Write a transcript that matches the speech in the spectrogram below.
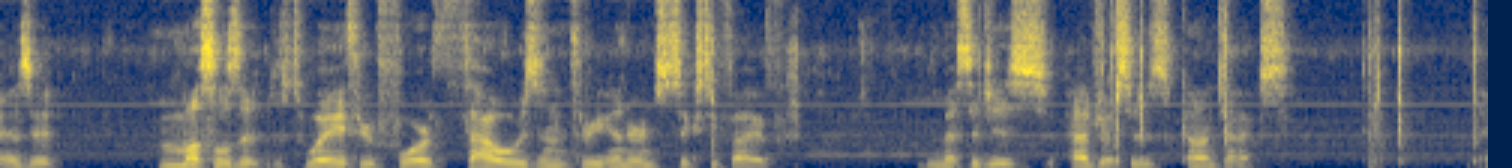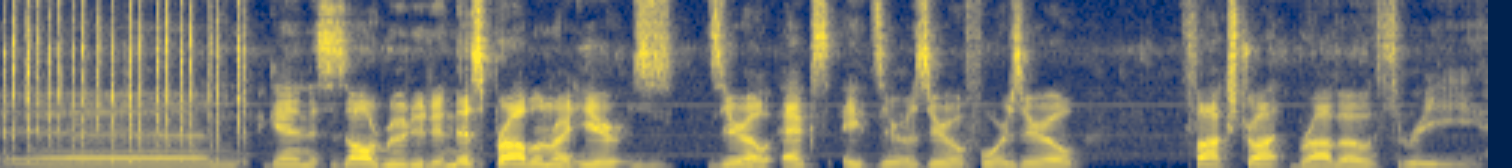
as it muscles its way through 4,365 messages, addresses, contacts. And again, this is all rooted in this problem right here, 0x80040 Foxtrot Bravo 3.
